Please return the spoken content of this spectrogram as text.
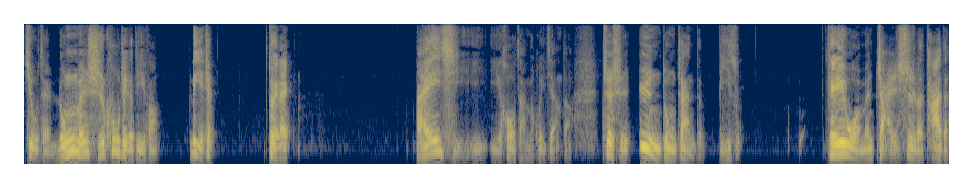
就在龙门石窟这个地方列阵对垒。白起以后咱们会讲到，这是运动战的鼻祖，给我们展示了他的。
